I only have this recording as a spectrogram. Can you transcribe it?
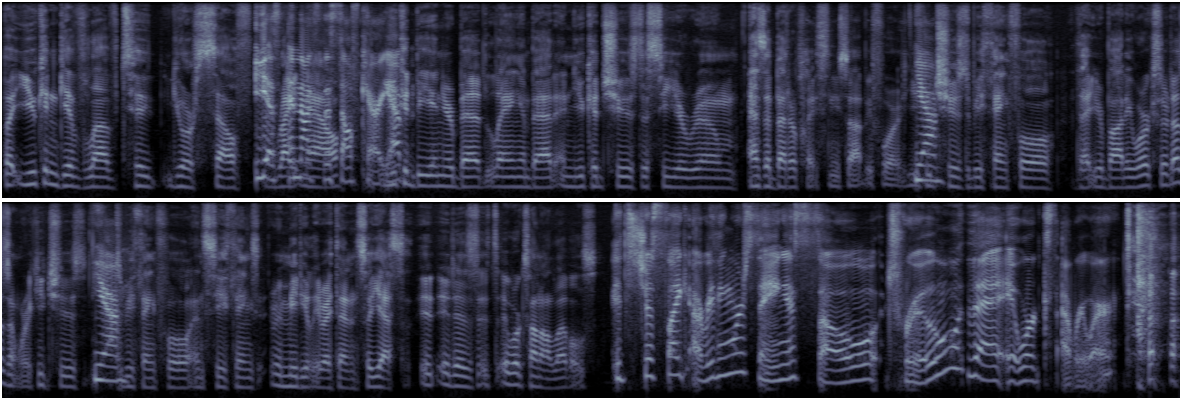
but you can give love to yourself. Mm-hmm. Yes, right and that's the self-care, Yeah. You could be in your bed, laying in bed, and you could choose to see your room as a better place than you saw it before. You Yeah. could choose to be thankful that your body works or doesn't work. You choose Yeah. to be thankful and see things immediately right then. So yes, it, it is. It's, it works on all levels. It's just like everything we're saying is so true that it works everywhere.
